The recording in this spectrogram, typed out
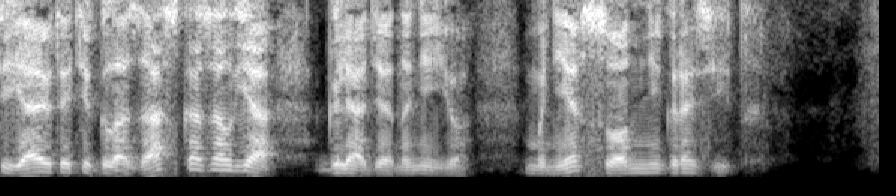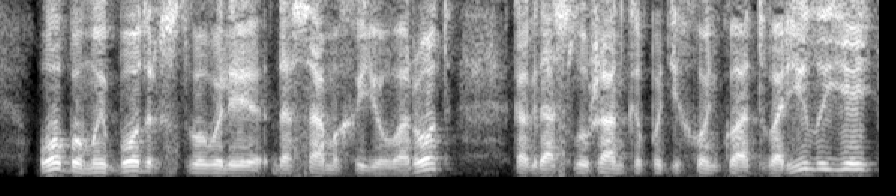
сияют эти глаза», — сказал я, глядя на нее, — «мне сон не грозит». Оба мы бодрствовали до самых ее ворот, когда служанка потихоньку отворила ей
